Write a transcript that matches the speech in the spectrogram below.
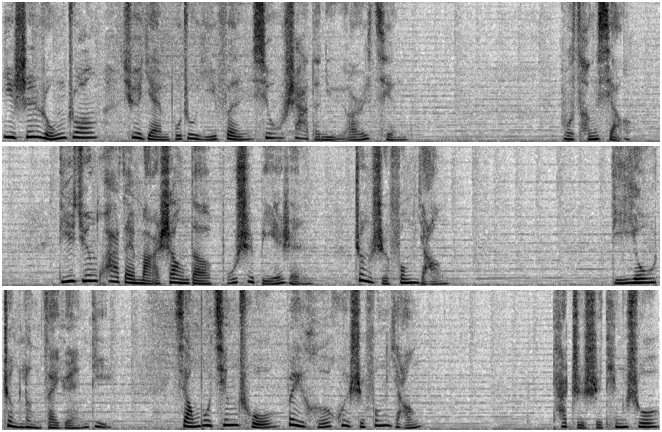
一身戎装却掩不住一份羞煞的女儿情。不曾想，敌军跨在马上的不是别人，正是风阳。狄优正愣在原地，想不清楚为何会是风阳。他只是听说，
